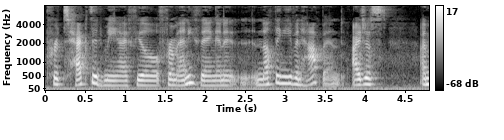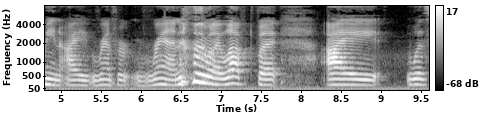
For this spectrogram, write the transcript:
protected me, I feel, from anything and it nothing even happened. I just I mean, I ran for ran when I left, but I was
